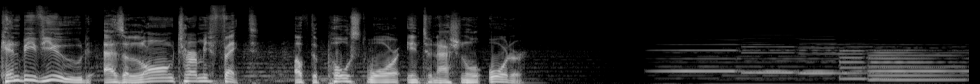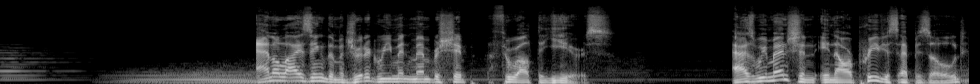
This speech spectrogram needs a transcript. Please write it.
can be viewed as a long term effect of the post war international order. Analyzing the Madrid Agreement membership throughout the years. As we mentioned in our previous episode,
